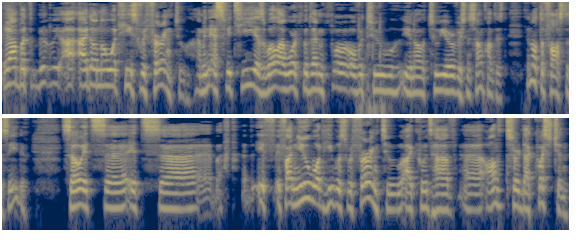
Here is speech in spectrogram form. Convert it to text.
Yeah, but but I, I don't know what he's referring to. I mean, SVT as well. I worked with them for over two, you know, two Eurovision Song Contest. They're not the fastest either. So it's uh, it's uh, if if I knew what he was referring to, I could have uh, answered that question.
